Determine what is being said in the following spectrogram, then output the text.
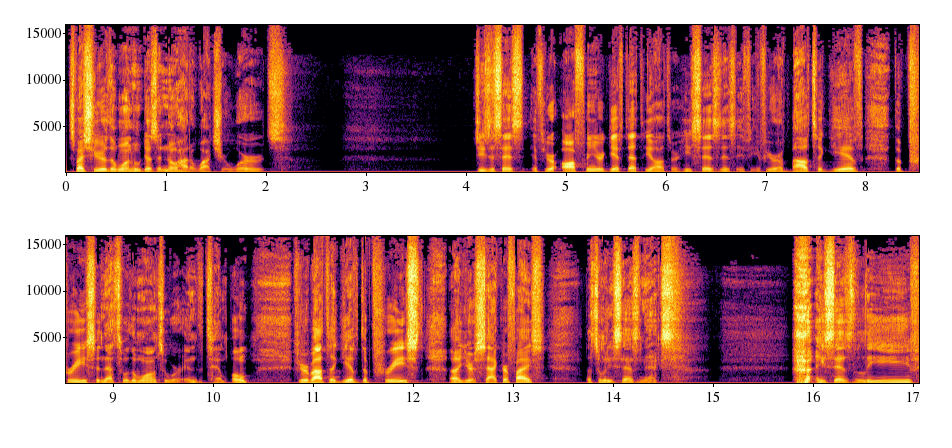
especially you're the one who doesn't know how to watch your words. Jesus says, if you're offering your gift at the altar, he says this if, if you're about to give the priest, and that's what the ones who were in the temple, if you're about to give the priest uh, your sacrifice, that's what he says next. he says, leave,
